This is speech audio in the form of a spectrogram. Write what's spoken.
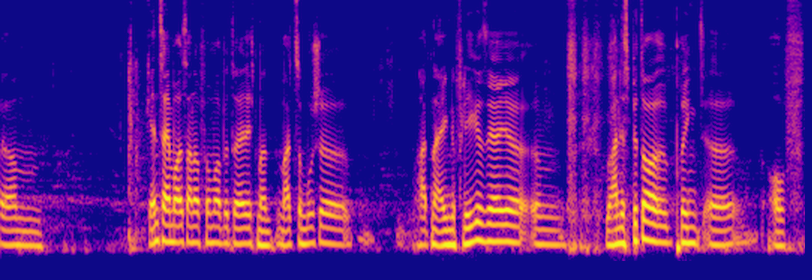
Ähm, Gensheimer ist an der Firma beteiligt. Matze Musche hat eine eigene Pflegeserie. Ähm, Johannes Bitter bringt äh, auf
